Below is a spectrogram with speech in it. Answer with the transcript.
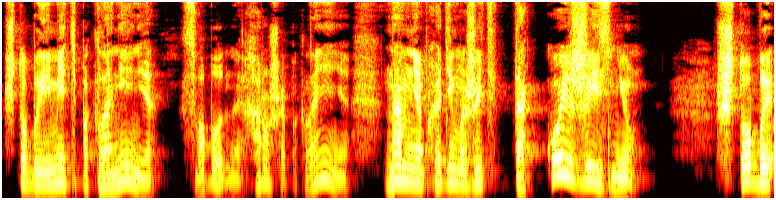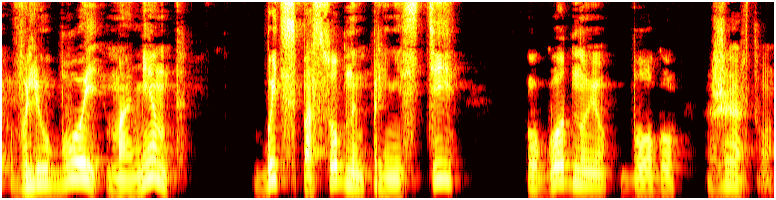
чтобы иметь поклонение, свободное, хорошее поклонение, нам необходимо жить такой жизнью, чтобы в любой момент быть способным принести угодную Богу жертву.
